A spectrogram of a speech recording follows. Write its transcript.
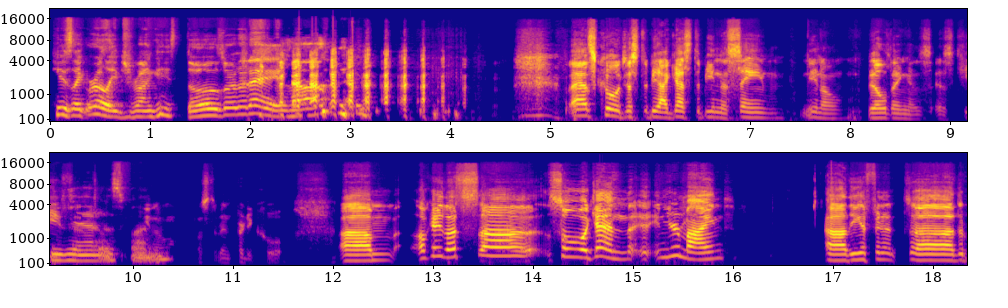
he's like really drunk. He's those were the days. Huh? That's cool, just to be, I guess, to be in the same, you know, building as as Keith. Yeah, it was fun. You know, must have been pretty cool. Um, okay, let's. Uh, so again, in your mind, uh, the infinite, uh, the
